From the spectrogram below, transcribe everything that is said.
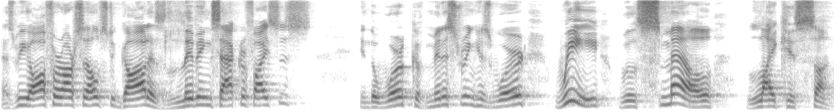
As we offer ourselves to God as living sacrifices in the work of ministering His word, we will smell like His Son.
